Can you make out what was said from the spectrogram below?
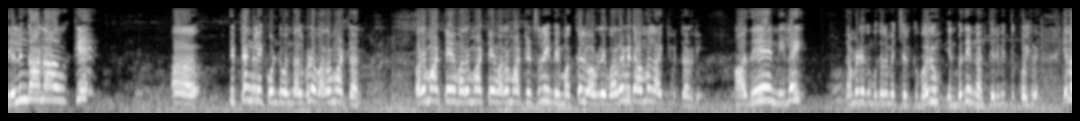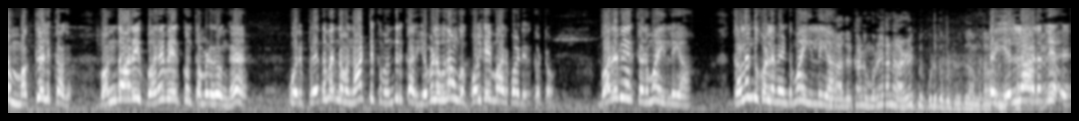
தெலுங்கானாவுக்கே திட்டங்களை கொண்டு வந்தால் கூட வரமாட்டார். வரமாட்டேன் வரமாட்டேன் வரமாட்டேன்னு சொல்லி இன்றைய மக்கள் அவரை வரவிடாமல் ஆக்கிவிட்டார்கள். அதே நிலை தமிழக முதலமைச்சருக்கு வரும் என்பதை நான் தெரிவித்துக் கொள்கிறேன். ஏன்னா மக்களுக்காக வந்தாரை வரவேற்கும் தமிழகங்க. ஒரு பிரதமர் நம்ம நாட்டுக்கு வந்திருக்கார். எவ்வளவுதான் உங்க கொள்கை மாறுபாடு இருக்கட்டும். வரவேற்கணுமா இல்லையா? கலந்து கொள்ள வேண்டுமா இல்லையா? அதற்கான முறையான அழைப்பு கொடுக்கப்பட்டிருக்குதா மேடம். எல்லா இடத்துலயும்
